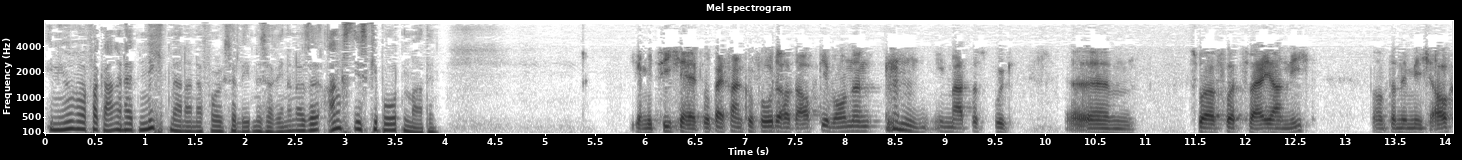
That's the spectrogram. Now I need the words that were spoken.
in jüngerer Vergangenheit nicht mehr an ein Erfolgserlebnis erinnern. Also Angst ist geboten, Martin. Ja, mit Sicherheit. Wobei Franco Foda hat auch gewonnen in Mattersburg. Ähm, zwar vor zwei Jahren nicht. Da hat er nämlich auch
